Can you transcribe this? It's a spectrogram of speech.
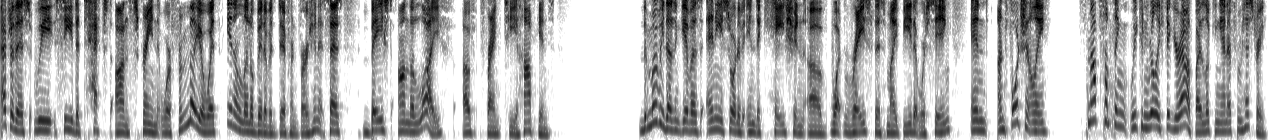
After this, we see the text on screen that we're familiar with in a little bit of a different version. It says, based on the life of Frank T. Hopkins the movie doesn't give us any sort of indication of what race this might be that we're seeing. And unfortunately, it's not something we can really figure out by looking at it from history.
